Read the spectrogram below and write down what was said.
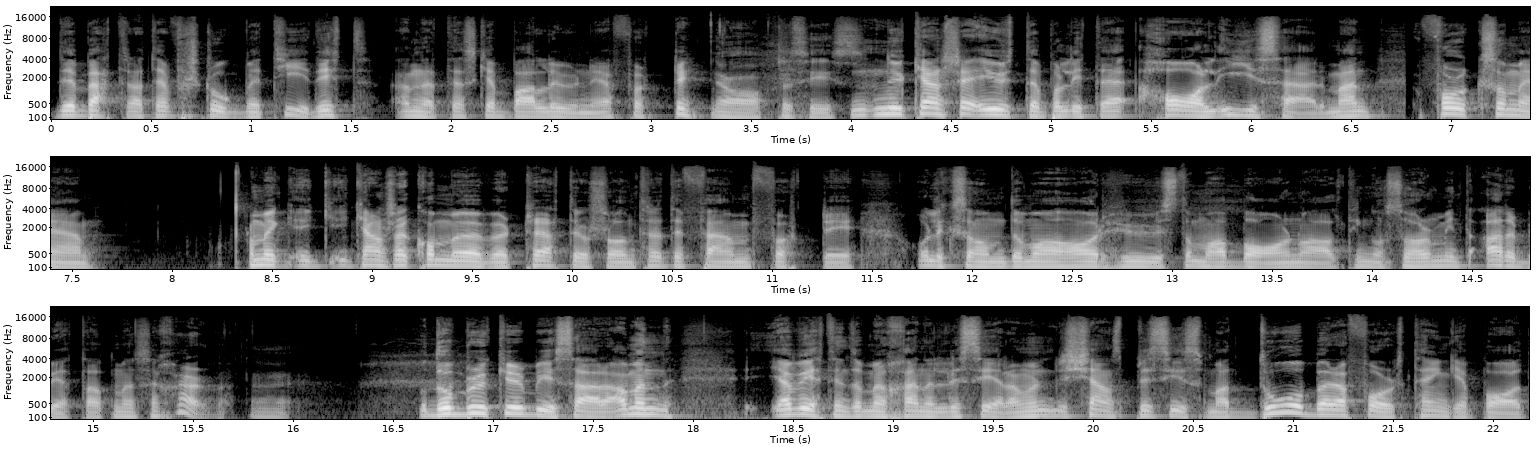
det är bättre att jag förstod mig tidigt, än att jag ska balla ur när jag är 40. Ja, precis. Nu kanske jag är ute på lite hal is här, men folk som är men, kanske har kommit över 30-årsåldern, 35, 40 och liksom de har hus, de har barn och allting och så har de inte arbetat med sig själv. Nej. Och då brukar det bli så här, ja men jag vet inte om jag generaliserar, men det känns precis som att då börjar folk tänka på att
